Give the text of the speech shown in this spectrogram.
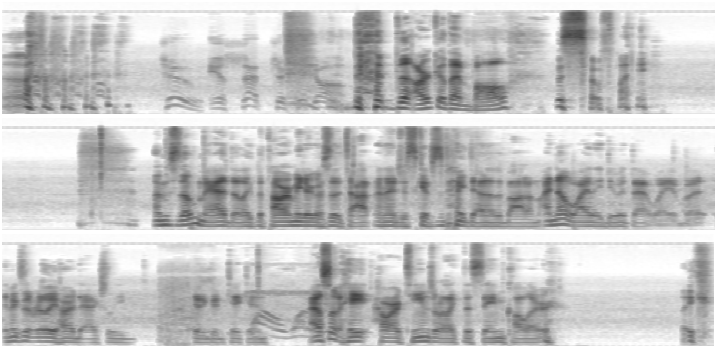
two is set to kick off. the arc of that ball was so funny. I'm so mad that like the power meter goes to the top and then just skips back down to the bottom. I know why they do it that way, but it makes it really hard to actually get a good kick in. What also hate how our teams are like the same color. Like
